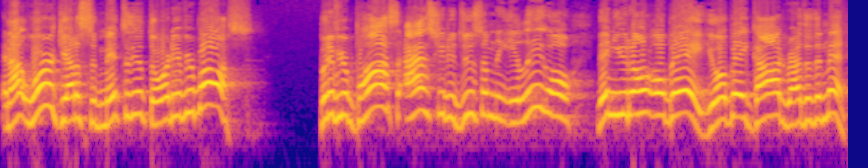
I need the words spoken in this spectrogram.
And at work, you got to submit to the authority of your boss. But if your boss asks you to do something illegal, then you don't obey. You obey God rather than men.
